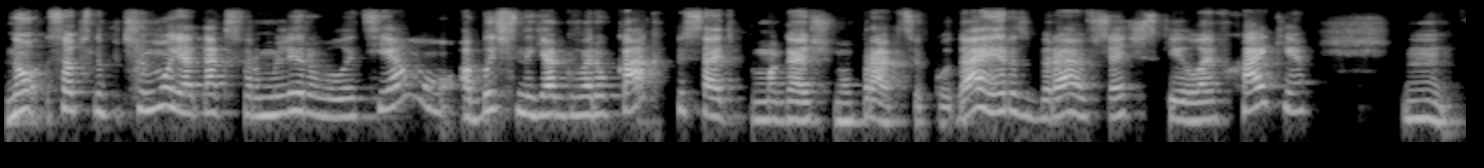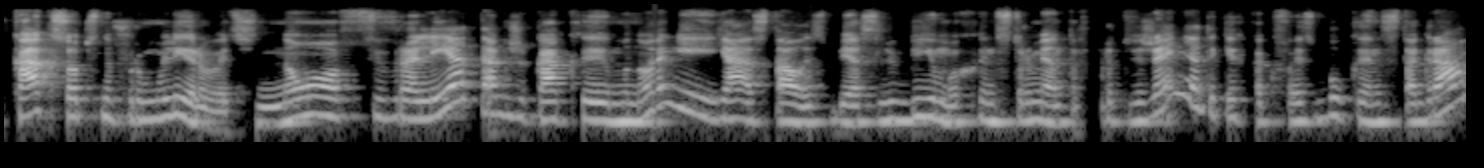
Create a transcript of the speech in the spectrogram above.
Ну, собственно, почему я так сформулировала тему? Обычно я говорю, как писать помогающему практику, да, и разбираю всяческие лайфхаки, как, собственно, формулировать. Но в феврале, так же, как и многие, я осталась без любимых инструментов продвижения, таких как Facebook и Instagram.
